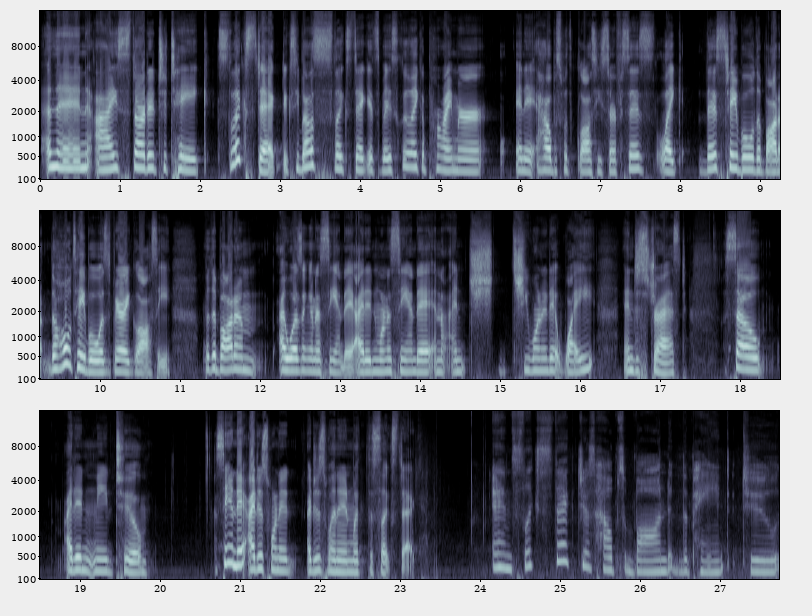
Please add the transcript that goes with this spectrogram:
And then I started to take Slick Stick, Dixie Belle's Slick Stick. It's basically like a primer and it helps with glossy surfaces. Like this table, the bottom, the whole table was very glossy, but the bottom, I wasn't going to sand it. I didn't want to sand it and, and she, she wanted it white and distressed. So I didn't need to sand it. I just wanted, I just went in with the Slick Stick. And Slick Stick just helps bond the paint to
